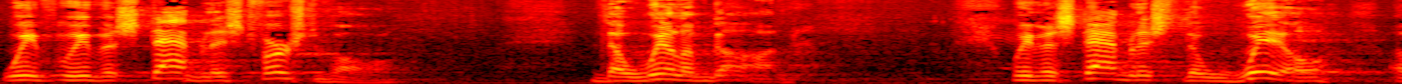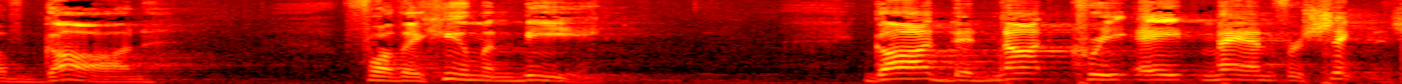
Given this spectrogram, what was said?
we've, we've established, first of all, the will of God. We've established the will of God for the human being. God did not create man for sickness.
